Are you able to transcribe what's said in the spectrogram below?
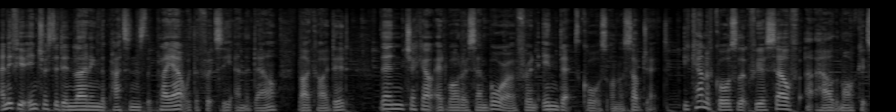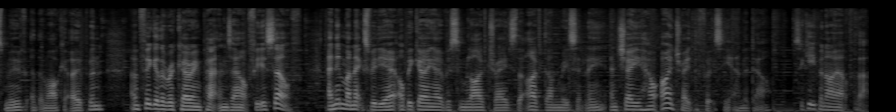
And if you're interested in learning the patterns that play out with the FTSE and the Dow, like I did, then check out Eduardo Sambora for an in-depth course on the subject. You can of course look for yourself at how the markets move at the market open and figure the recurring patterns out for yourself. And in my next video I'll be going over some live trades that I've done recently and show you how I trade the FTSE and the Dow. So keep an eye out for that.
